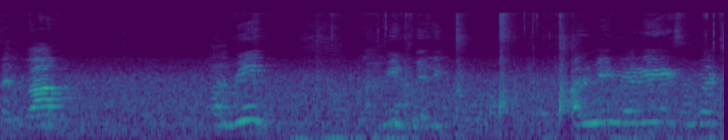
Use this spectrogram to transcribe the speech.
सलवा मेरी सबसे अच्छी दोस्त है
